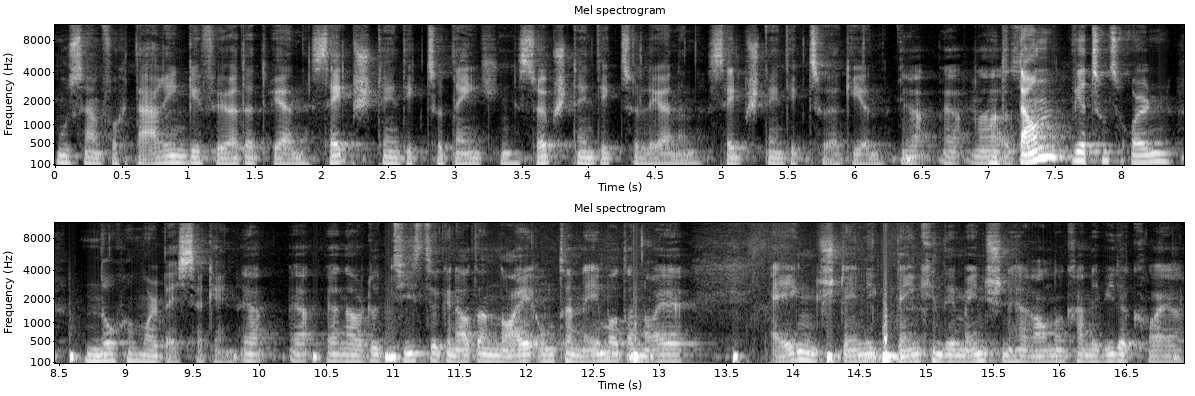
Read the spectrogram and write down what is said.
muss einfach darin gefördert werden, selbstständig zu denken, selbstständig zu lernen, selbstständig zu agieren. Ja, ja, na, Und also dann wird es uns allen noch einmal besser gehen. Ja, ja, ja na, du ziehst ja genau dann neue Unternehmer oder neue eigenständig denkende Menschen heran und keine Wiederkäuer.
